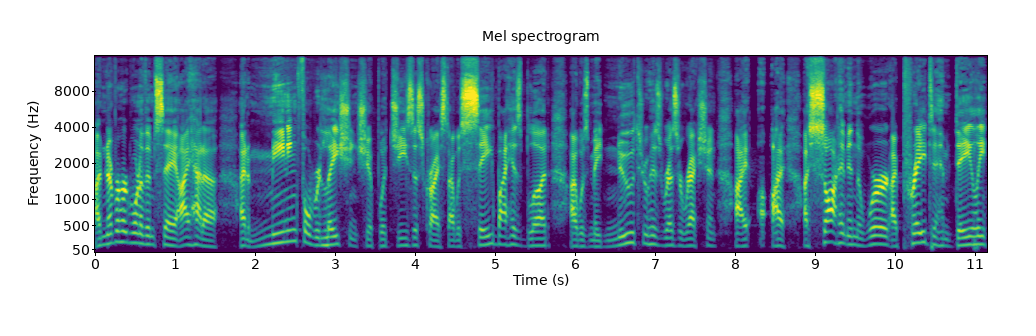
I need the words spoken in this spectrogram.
I've never heard one of them say, I had, a, I had a meaningful relationship with Jesus Christ. I was saved by his blood. I was made new through his resurrection. I, I, I sought him in the word. I prayed to him daily,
